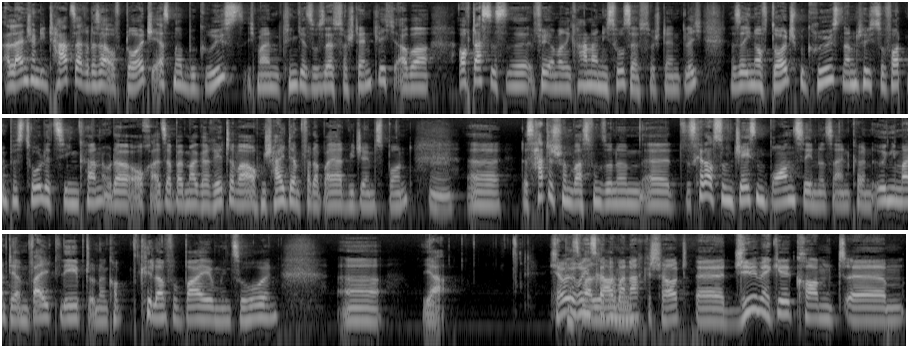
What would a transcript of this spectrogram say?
allein schon die Tatsache, dass er auf Deutsch erstmal begrüßt, ich meine, klingt jetzt so selbstverständlich, aber auch das ist äh, für Amerikaner nicht so selbstverständlich, dass er ihn auf Deutsch begrüßt und dann natürlich sofort eine Pistole ziehen kann oder auch als er bei Margarete war, auch einen Schalldämpfer dabei hat wie James Bond. Äh, das hatte schon was von so einem, äh, das hätte auch so ein Jason Bourne-Szene sein können. Irgendjemand, der im Wald lebt und dann kommt ein Killer vorbei, um ihn zu holen. Äh, ja, Ich habe übrigens war gerade nochmal nachgeschaut. Äh, Jimmy McGill kommt ähm,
